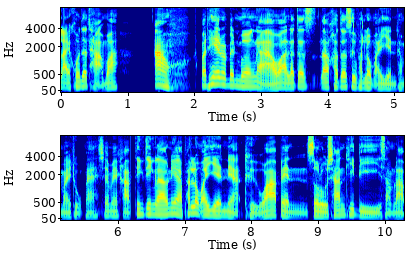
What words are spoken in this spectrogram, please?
หลายคนจะถามว่าอ้าว ประเทศมันเป็นเมืองหนาวอะแล้วจะแล้วเขาจะซื้อพัดลมไอเย็นทำไมถูกไหมใช่ไหมครับ จริง ๆ แล้วเนี่ยพัดลมไอเย็นเนี่ยถือว่าเป็น solution ที่ดีสำหรับ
